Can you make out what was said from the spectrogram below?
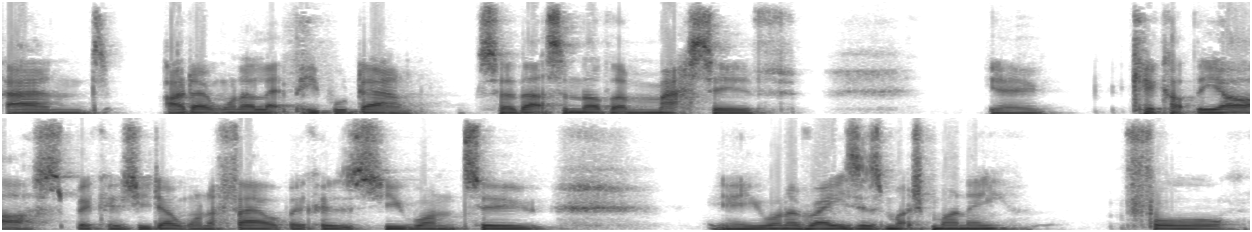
and I don't want to let people down. So that's another massive, you know, kick up the arse because you don't want to fail because you want to, you know, you want to raise as much money for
